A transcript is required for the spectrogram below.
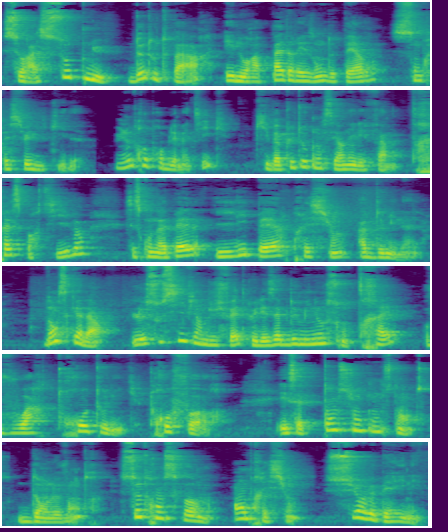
sera soutenu de toutes parts et n'aura pas de raison de perdre son précieux liquide. Une autre problématique, qui va plutôt concerner les femmes très sportives, c'est ce qu'on appelle l'hyperpression abdominale. Dans ce cas-là, le souci vient du fait que les abdominaux sont très, voire trop toniques, trop forts. Et cette tension constante dans le ventre se transforme en pression sur le périnée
